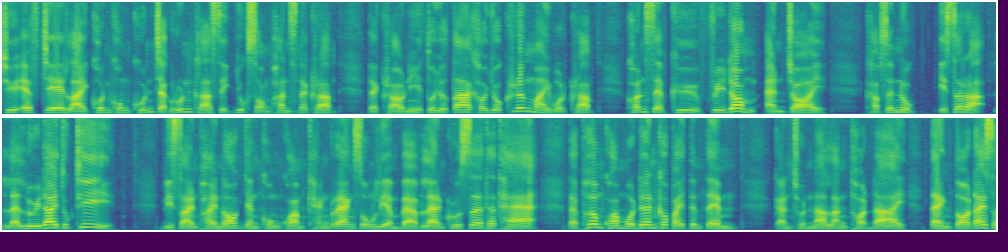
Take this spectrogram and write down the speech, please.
ชื่อ FJ หลายคนคงคุ้นจากรุ่นคลาสสิกยุค 2000 นะครับ แต่คราวนี้ Toyota เขายกเครื่องใหม่หมดครับ คอนเซปต์คือ Freedom and Joy ขับสนุก อิสระและลุยได้ทุกที่ ดีไซน์ภายนอกยังคงความแข็งแรงทรงเหลี่ยมแบบ Land Cruiser แท้ๆ แต่เพิ่มความโมเดิร์นเข้าไปเต็มๆ การชนหน้าหลังถอดได้ แต่งต่อได้ส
